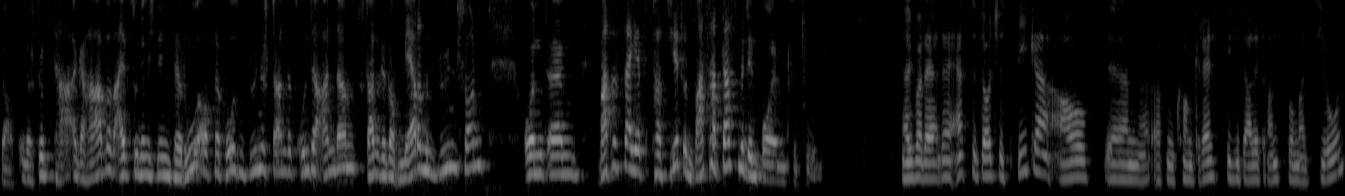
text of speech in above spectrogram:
ja, unterstützt ha habe, als du nämlich in Peru auf einer großen Bühne standest, unter anderem. Du standest jetzt auf mehreren Bühnen schon. Und ähm, was ist da jetzt passiert und was hat das mit den Bäumen zu tun? Na, ich war der, der erste deutsche Speaker auf, dem, auf dem Kongress Digitale Transformation.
